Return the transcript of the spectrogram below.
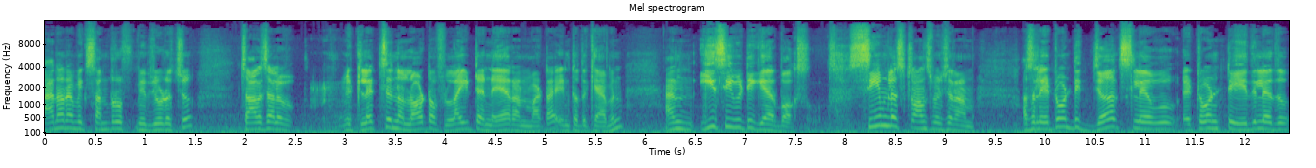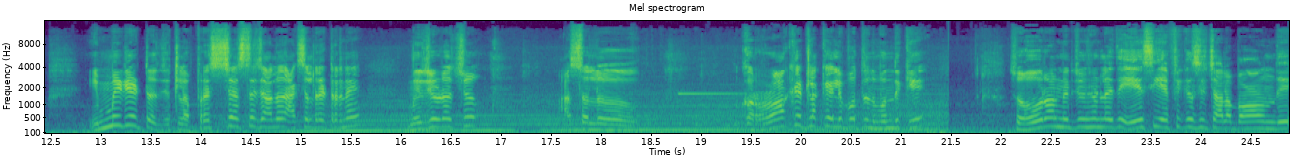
పానరామిక్ సన్ రూఫ్ మీరు చూడొచ్చు. చాలా చాలా it lets in a lot of light and air అనమాట into the cabin and ECVT gear box seamless transmission అనమాట అసలు ఎటువంటి జర్క్స్ లేవు ఎటువంటి ఇది లేదు. ఇమ్మీడియట్ ఇట్లా ప్రెస్ చేస్తే చాలు యాక్సిలరేటర్ని మీరు చూడొచ్చు. అసలు ఒక రాకెట్ లెక్క వెళ్ళిపోతుంది ముందుకి. సో ఓవరాల్ మీరు చూసినట్లయితే ఏసీ ఎఫికసీ చాలా బాగుంది.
